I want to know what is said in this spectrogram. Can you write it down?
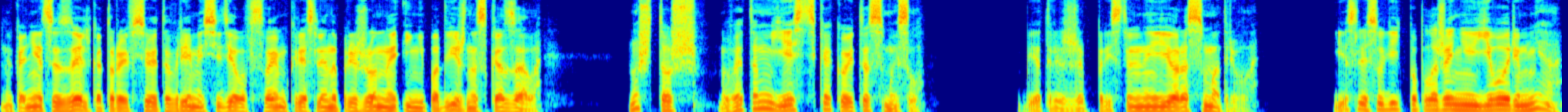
Наконец Изель, которая все это время сидела в своем кресле напряженно и неподвижно, сказала, «Ну что ж, в этом есть какой-то смысл». Бетрис же пристально ее рассматривала. Если судить по положению его ремня,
